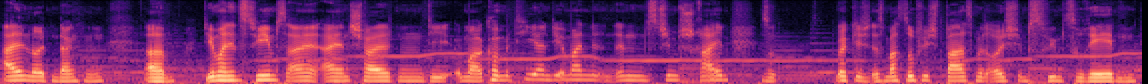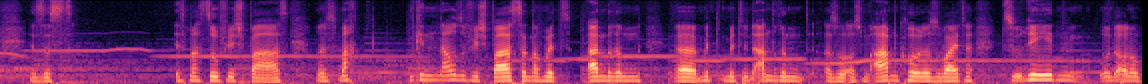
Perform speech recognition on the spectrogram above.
allen Leuten danken, ähm, die immer in den Streams ein, einschalten, die immer kommentieren, die immer in, in den Streams schreiben. Also wirklich, es macht so viel Spaß mit euch im Stream zu reden. Es ist, es macht so viel Spaß und es macht genauso viel Spaß dann noch mit anderen, äh, mit, mit den anderen, also aus dem Abendcall oder so weiter, zu reden und auch noch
